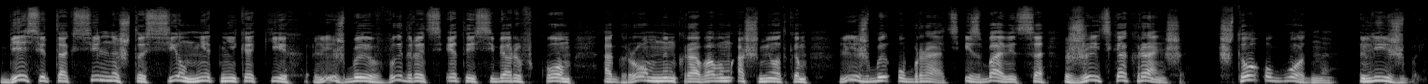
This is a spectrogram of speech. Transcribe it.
Бесит так сильно, что сил нет никаких, лишь бы выдрать это из себя рывком, огромным кровавым ошметком, лишь бы убрать, избавиться, жить как раньше. Что угодно, лишь бы.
